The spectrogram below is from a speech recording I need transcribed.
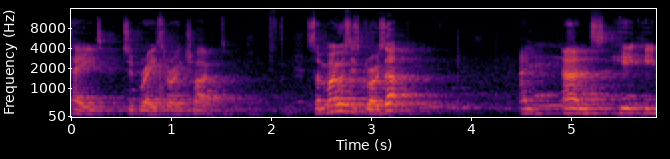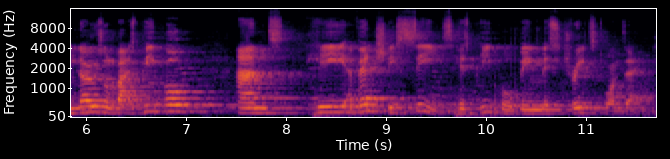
paid to raise her own child. So Moses grows up and, and he, he knows all about his people and he eventually sees his people being mistreated one day.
